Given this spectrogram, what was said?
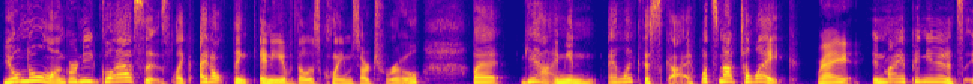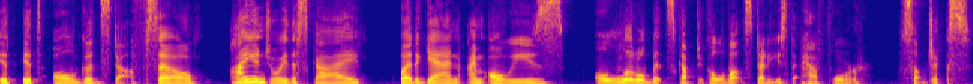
You'll no longer need glasses. Like, I don't think any of those claims are true. But yeah, I mean, I like the sky. What's not to like? Right. in my opinion, it's it, it's all good stuff. So I enjoy the sky, but again, I'm always a little bit skeptical about studies that have four subjects.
